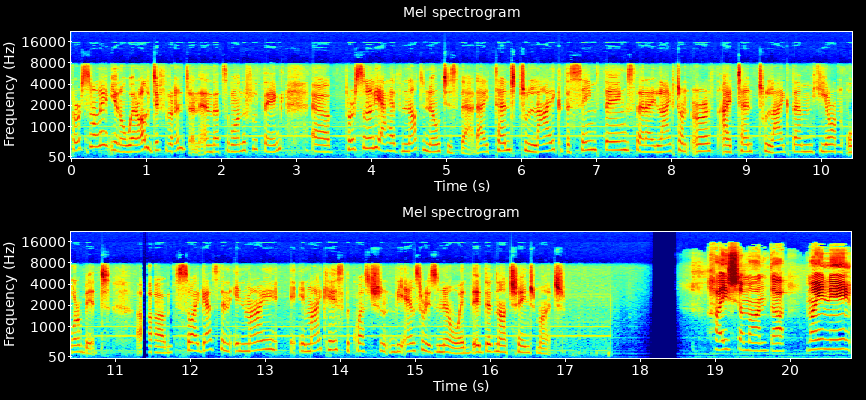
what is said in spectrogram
Personally, you know, we're all different, and, and that's a wonderful thing. Uh, personally, I have not noticed that. I tend to like the same things that I liked on Earth. I tend to like them here on orbit. Um, so I guess in, in my in my case, the question, the answer is no. It, it did not change much. Hi Samantha, my name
